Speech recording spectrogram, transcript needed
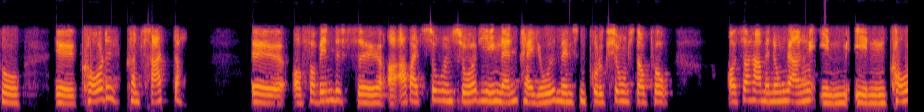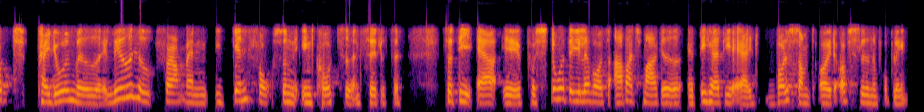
på øh, korte kontrakter øh, og forventes øh, at arbejde solen sort i en eller anden periode, mens en produktion står på. Og så har man nogle gange en, en kort periode med ledighed, før man igen får sådan en kort tidansættelse. Så det er øh, på store dele af vores arbejdsmarked, at det her det er et voldsomt og et opslidende problem.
